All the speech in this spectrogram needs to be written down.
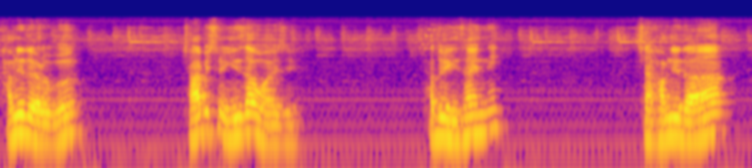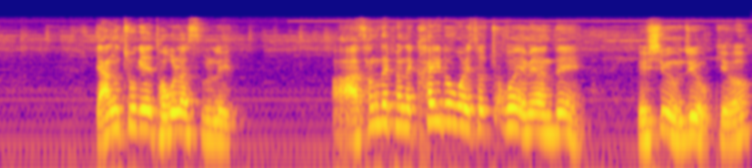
갑니다 여러분. 자 하비씨는 인사하고 가야지. 다들 인사했니? 자 갑니다. 양쪽에 더글라스 블릿 아 상대편에 카이도가 있어 조금 애매한데 열심히 움직여 볼게요.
